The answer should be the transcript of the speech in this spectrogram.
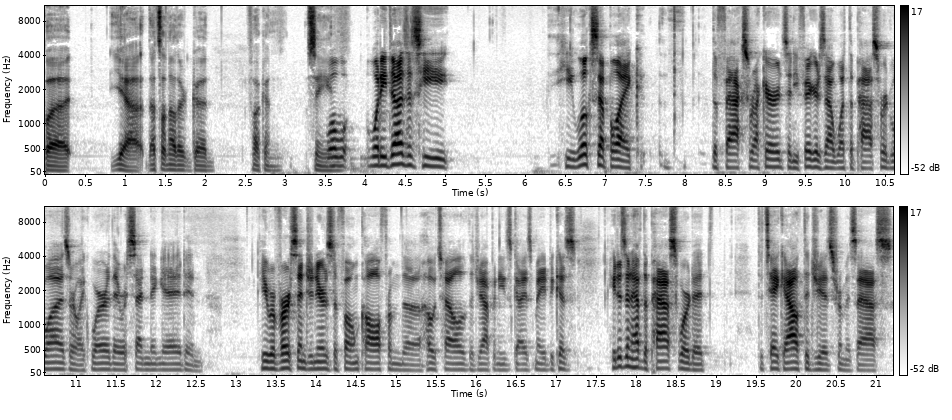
but yeah, that's another good fucking scene. Well, what he does is he he looks up like the fax records and he figures out what the password was or like where they were sending it and he reverse engineers the phone call from the hotel the Japanese guys made because he doesn't have the password to to take out the jizz from his ass.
